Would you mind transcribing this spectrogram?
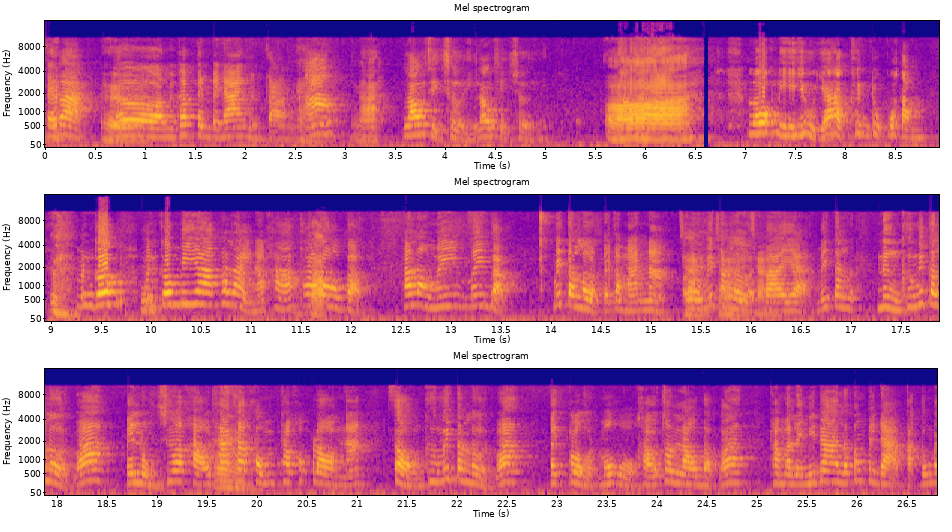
ใช่ป่ะเออเออมันก็เป็นไปได้เหมือนกันอ้าวนะเล่าเฉยๆเล่าเฉยๆอ่า โลกนี้อยู่ยากขึ้นทุกวัน มันก็มันก็ไม่ยากเท่าไหร่นะคะ ถ้าครับเราแบบถ้าเราไม่ไม่แบบไม่เตลิดไปกับมันน่ะใช่เออไม่เตลิดใช่ไปอะ ไม่เตลิดหนึ่งคือไม่เตลิดว่าไปหลงเชื่อเขาถ้าอืมถ้าเขาถ้าเขาปลอมนะสองคือไม่เตลิดว่าไปโกรธโมโหเขาจนเราแบบว่าทำอะไรไม่ได้แล้วต้องไปด่ากลับต้องไป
